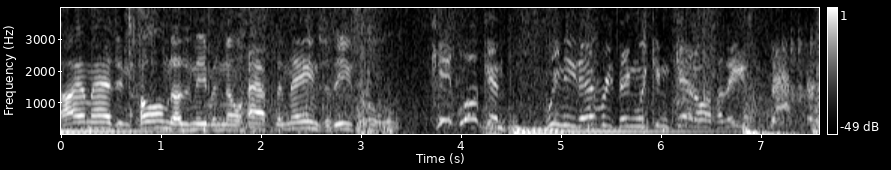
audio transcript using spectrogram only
I imagine Colm doesn't even know half the names of these fools. Keep looking! We need everything we can get off of these bastards!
